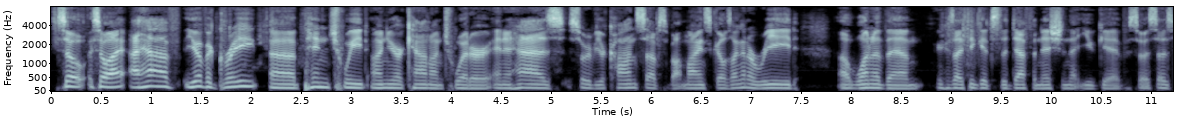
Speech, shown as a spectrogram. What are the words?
So, so I, I have you have a great uh, pin tweet on your account on Twitter, and it has sort of your concepts about mind skills. I'm going to read uh, one of them because I think it's the definition that you give. So it says,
